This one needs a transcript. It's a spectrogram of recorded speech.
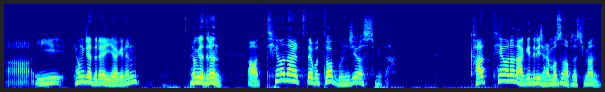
아, 이 형제들의 이야기는 형제들은 어, 태어날 때부터 문제였습니다. 갓 태어난 아기들이 잘못은 없었지만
